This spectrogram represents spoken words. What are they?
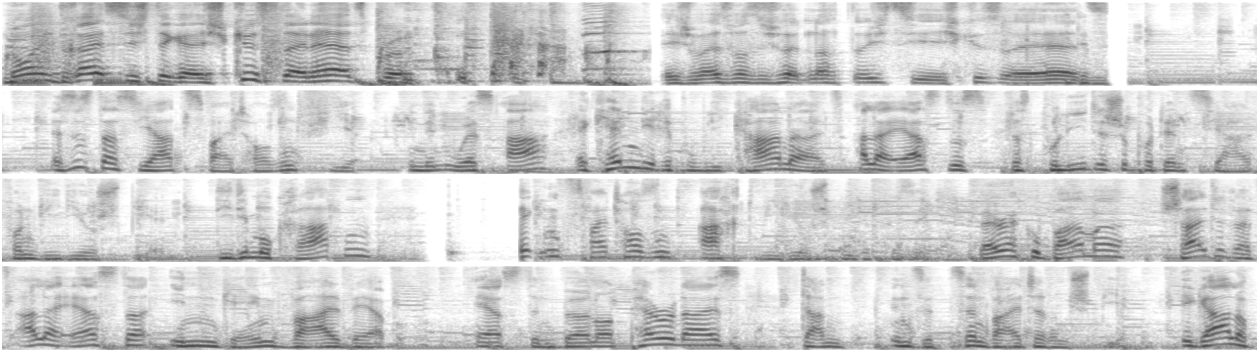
39, Digga. Ich küsse dein Herz, Bro. Ich weiß, was ich heute Nacht durchziehe. Ich küsse euer Herz. Es ist das Jahr 2004. In den USA erkennen die Republikaner als allererstes das politische Potenzial von Videospielen. Die Demokraten entdecken 2008 Videospiele für sich. Barack Obama schaltet als allererster in-game Wahlwerbung. Erst in Burnout Paradise, dann in 17 weiteren Spielen. Egal ob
